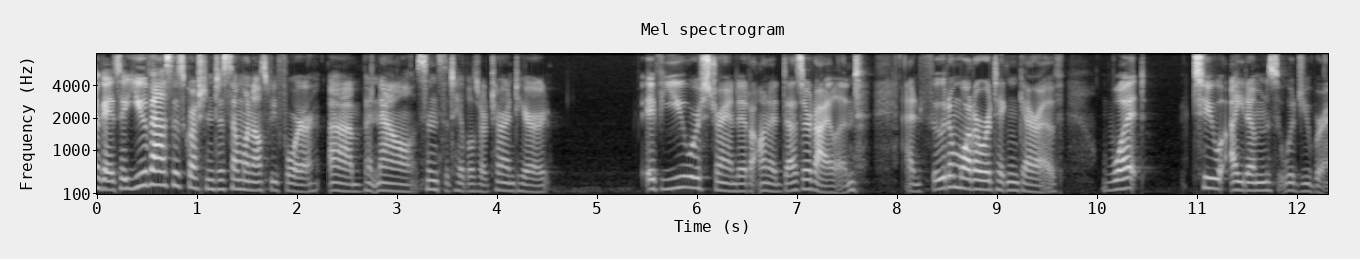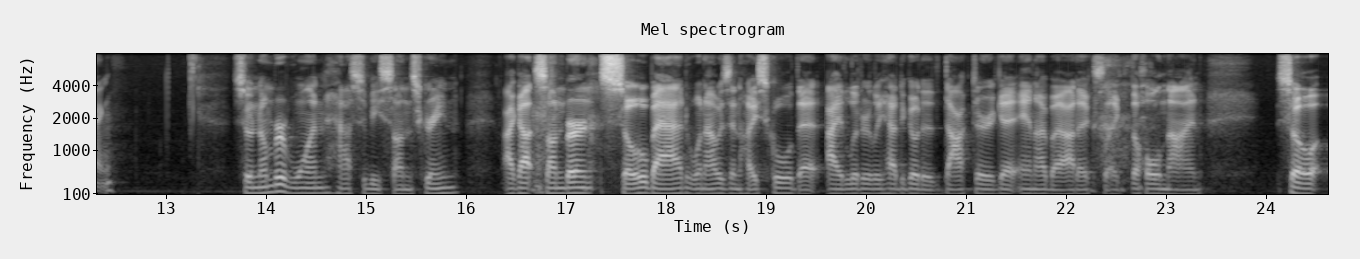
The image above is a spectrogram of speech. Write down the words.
okay, so you've asked this question to someone else before, um, but now since the tables are turned here, if you were stranded on a desert island and food and water were taken care of, what two items would you bring? So number one has to be sunscreen. I got sunburned so bad when I was in high school that I literally had to go to the doctor, get antibiotics, like the whole nine. So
